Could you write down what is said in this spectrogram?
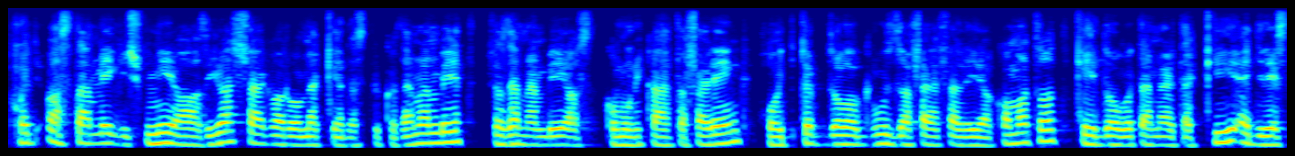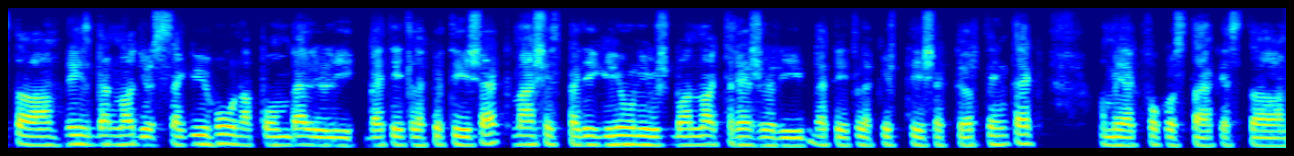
hogy aztán mégis mi az igazság, arról megkérdeztük az MNB-t, és az MNB azt kommunikálta felénk, hogy több dolog húzza felfelé a kamatot. Két dolgot emeltek ki, egyrészt a részben nagy összegű hónapon belüli betétlekötések, másrészt pedig júniusban nagy treasury betétlekötések történtek, amelyek fokozták ezt a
